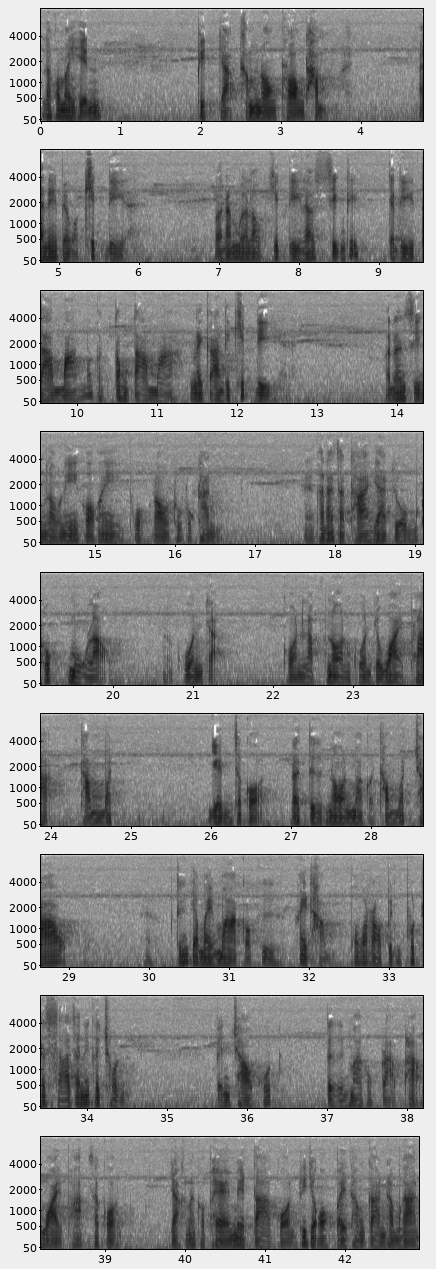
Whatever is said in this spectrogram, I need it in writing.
แล้วก็ไม่เห็นผิดจากทำนองครองธรรม อันนี้แปลว่าคิดดีเพราะนั้นเมื่อเราคิดดีแล้วสิ่งที่จะดีตามมามันก็ต้องตามมาในการที่คิดดี เพราะนั้นสิ่งเหล่านี้ขอให้พวกเราทุกๆทท่าน คณะศรัทธาญาติโยมทุกหมู่เหล่า ควรจะ ก่อนหลับนอนควรจะไหว้พระทำวัดเย็นซะก่อน แล้วตื่นนอนมาก็ทำวัดเช้า ถึงจะไม่มากก็คือให้ทำเพราะว่าเราเป็นพุทธศาสนิกชน เป็นชาวพุทธตื่นมาก็กราบพระไหว้พระซะก่อน จากนั้นก็แผ่เมตตาก่อนที่จะออกไปทำการทำงาน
